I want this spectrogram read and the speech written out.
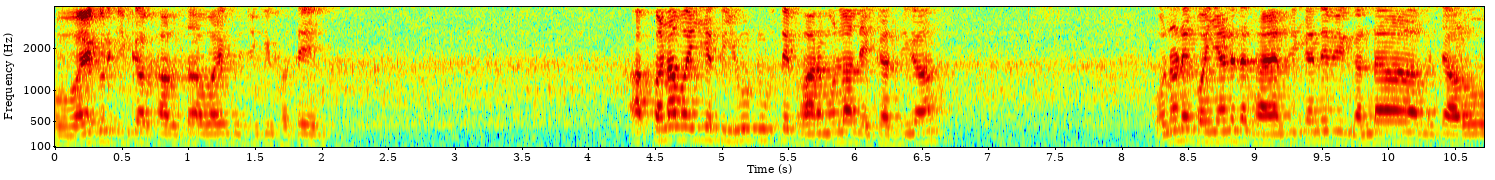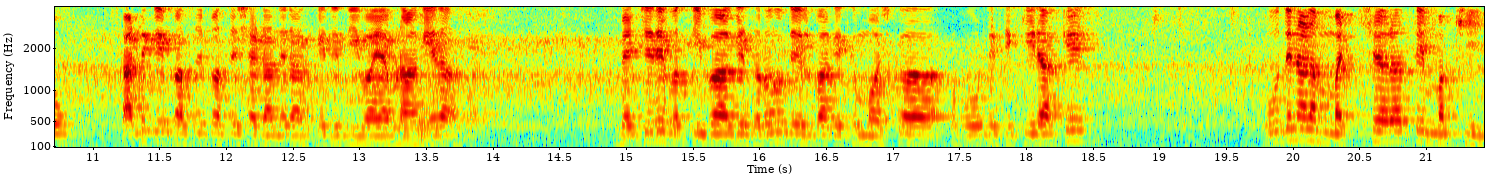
ਵਾਹਿਗੁਰੂ ਜੀ ਕਾ ਖਾਲਸਾ, ਵਾਹਿਗੁਰੂ ਜੀ ਕੀ ਫਤਿਹ। ਆਪਾਂ ਨਾ ਬਾਈ ਇੱਕ YouTube ਤੇ ਫਾਰਮੂਲਾ ਦੇਖਿਆ ਸੀਗਾ। ਉਹਨਾਂ ਨੇ ਬਾਈਆਂ ਨੇ ਦਿਖਾਇਆ ਸੀ, ਕਹਿੰਦੇ ਵੀ ਗੰਡਾ ਵਿਚਾਲੋ ਕੱਢ ਕੇ ਪਾਸੇ ਪਾਸੇ ਸ਼ੈਡਾਂ ਤੇ ਰੱਖ ਕੇ ਤੇ ਦੀਵਾ ਜਿਹਾ ਬਣਾ ਕੇ ਇਹਦਾ। ਵਿੱਚ ਇਹਦੇ ਬੱਤੀ ਪਾ ਕੇ, ਸਰੋਂ ਦਾ ਤੇਲ ਪਾ ਕੇ, ਇੱਕ ਮੁਸ਼ਕ ਕਪੂਰ ਦੀ ਟਿੱਕੀ ਰੱਖ ਕੇ, ਉਹਦੇ ਨਾਲ ਮੱਛਰ ਤੇ ਮੱਖੀ।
